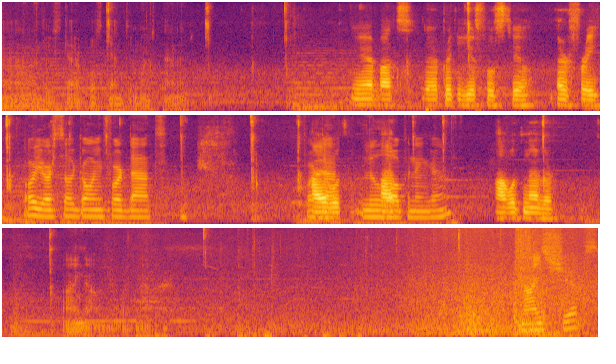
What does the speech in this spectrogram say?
Uh, those catapults can't do much damage. Yeah, but they're pretty useful still. They're free. Oh, you're still going for that. For I that would- little I- opening, huh? I would never. I know, you would never. Nice ships.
